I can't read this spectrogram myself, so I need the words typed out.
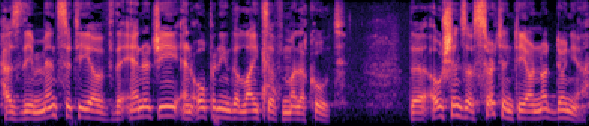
has the immensity of the energy and opening the lights of malakut. The oceans of certainty are not dunya.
